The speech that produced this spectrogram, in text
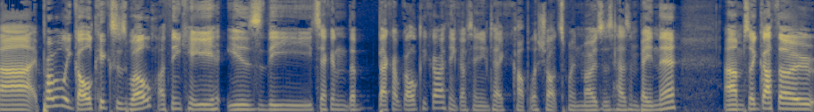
Uh, probably goal kicks as well. I think he is the second, the backup goal kicker. I think I've seen him take a couple of shots when Moses hasn't been there. Um, so Gutho,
